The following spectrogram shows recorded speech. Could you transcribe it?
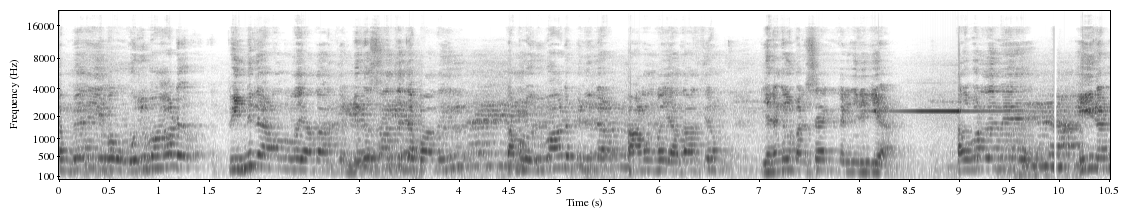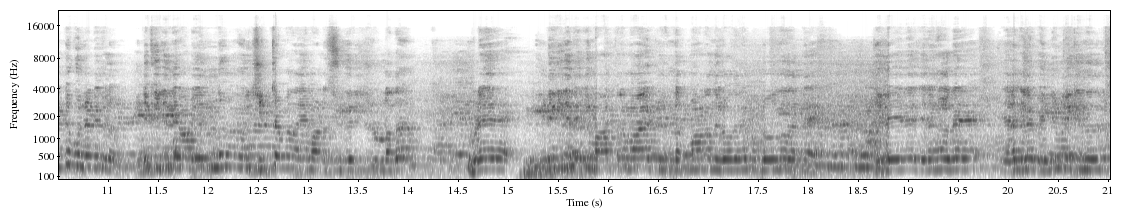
കമ്പയർ ചെയ്യുമ്പോൾ ഒരുപാട് പിന്നിലാണെന്നുള്ള യാഥാർത്ഥ്യം. വികസനത്തിന്റെ പാതയിൽ നമ്മൾ ഒരുപാട് പിന്നിലാണെന്നുള്ള യാഥാർത്ഥ്യം ജനങ്ങൾ മനസ്സിലാക്കി കഴിഞ്ഞിരിക്കുകയാണ്. അതുപോലെ തന്നെ ഈ രണ്ട് മുന്നണികളും ഇടുക്കി ജില്ലയോട് എന്നും ഒരു ചിറ്റമ്മ നയമാണ് സ്വീകരിച്ചിട്ടുള്ളത്. ഇവിടെ ഇടുക്കി ജില്ലയ്ക്ക് മാത്രമായിട്ട് നിർമ്മാണ നിരോധനം കൊണ്ടുവന്നത് തന്നെ ജില്ലയിലെ ജനങ്ങളുടെ ജനങ്ങളെ വെല്ലുവിളിക്കുന്നതിനും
